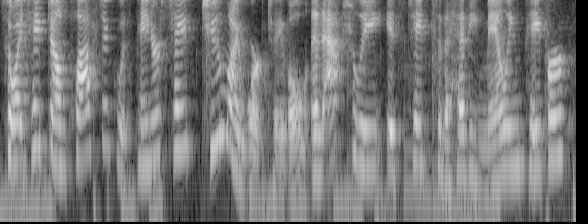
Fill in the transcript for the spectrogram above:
So I taped down plastic with painter's tape to my work table, and actually it's taped to the heavy mailing paper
